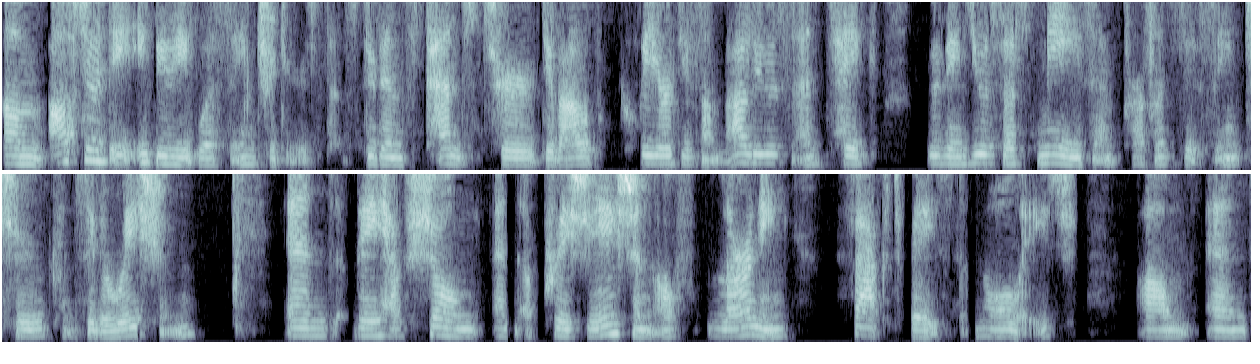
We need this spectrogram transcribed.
Um, after the EBD was introduced, students tend to develop clear design values and take building users' needs and preferences into consideration and they have shown an appreciation of learning fact-based knowledge. Um, and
